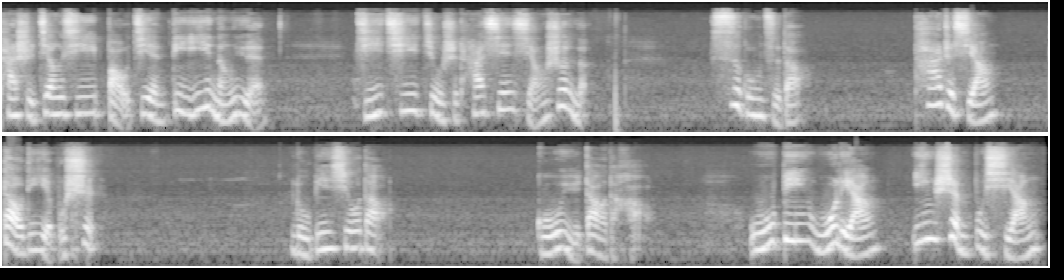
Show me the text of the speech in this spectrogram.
他是江西宝剑第一能员，及期就是他先降顺了。”四公子道：“他这降，到底也不是。”鲁边修道：“古语道得好。”无兵无粮，因甚不降？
